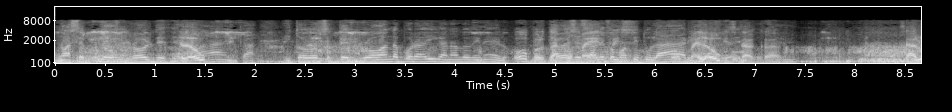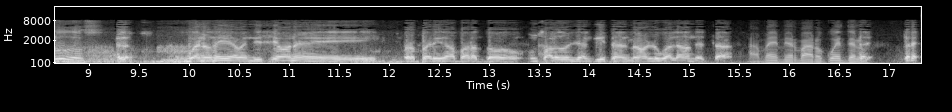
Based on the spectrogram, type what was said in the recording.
No aceptó un rol desde Hello. la banca y todo eso. Del anda por ahí ganando dinero. Oh, pero y está a con veces sale Memphis, como titular. con y todo está claro. Saludos. Buenos días, bendiciones y prosperidad para todos. Un saludo al Yanquita en el mejor lugar de donde está. Amén, mi hermano, cuéntelo. Tres,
